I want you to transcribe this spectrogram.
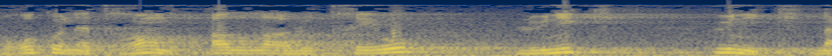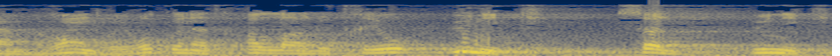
reconnaître, rendre Allah le Très-Haut, l'unique, unique. Non, rendre et reconnaître Allah le Très-Haut, unique, seul, unique,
